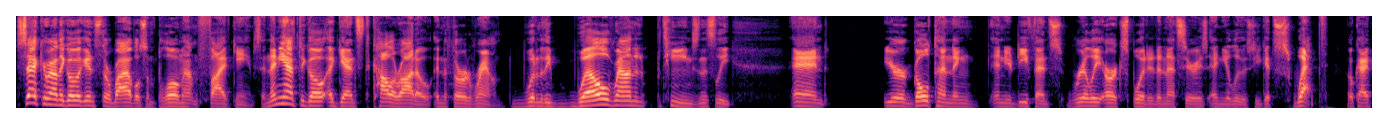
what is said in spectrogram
Second round, they go against their rivals and blow them out in five games. And then you have to go against Colorado in the third round, one of the well rounded teams in this league. And your goaltending and your defense really are exploited in that series, and you lose. You get swept, okay?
